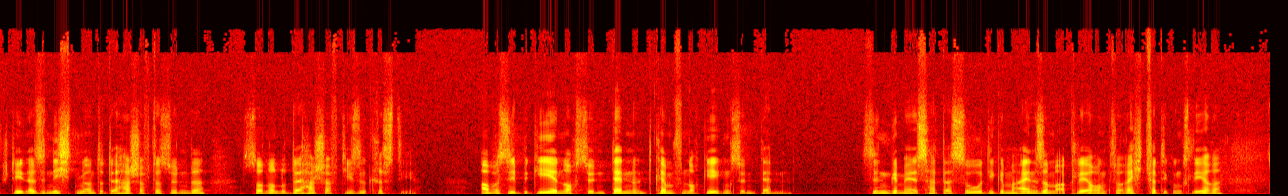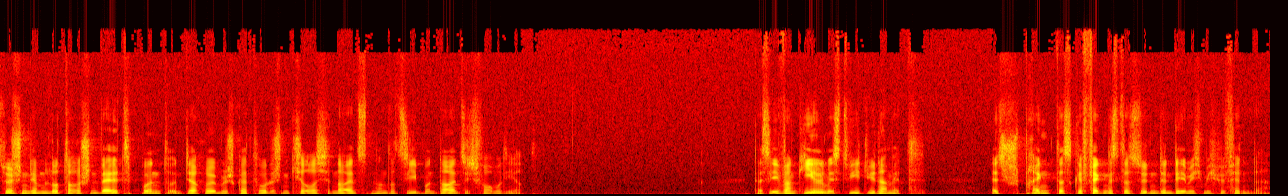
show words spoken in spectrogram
stehen also nicht mehr unter der Herrschaft der Sünde, sondern unter der Herrschaft Jesu Christi. Aber sie begehen noch Sünden und kämpfen noch gegen Sünden. Sinngemäß hat das so die gemeinsame Erklärung zur Rechtfertigungslehre zwischen dem Lutherischen Weltbund und der römisch-katholischen Kirche 1997 formuliert. Das Evangelium ist wie Dynamit. Es sprengt das Gefängnis der Sünde, in dem ich mich befinde.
